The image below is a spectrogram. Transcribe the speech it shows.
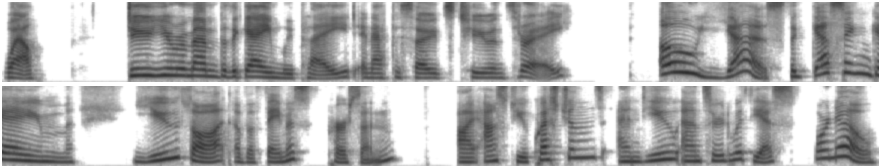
Well, do you remember the game we played in episodes two and three? Oh, yes, the guessing game. You thought of a famous person. I asked you questions and you answered with yes or no.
